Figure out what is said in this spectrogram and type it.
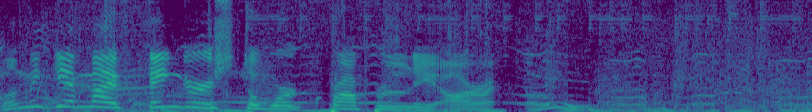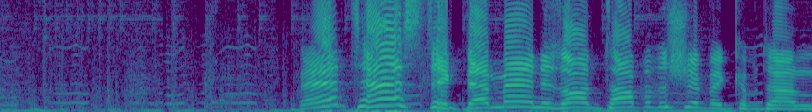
Let me get my fingers to work properly, alright. Oh. Fantastic! That man is on top of the ship and comes down.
